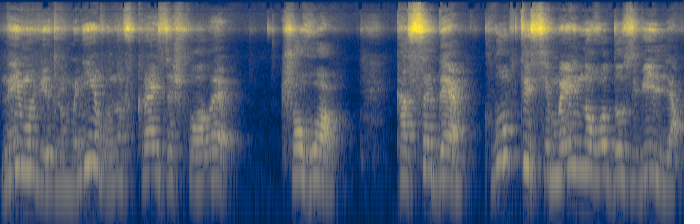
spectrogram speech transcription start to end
неймовірно, мені воно вкрай зайшло, але чого? КСД, клуб сімейного дозвілля.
